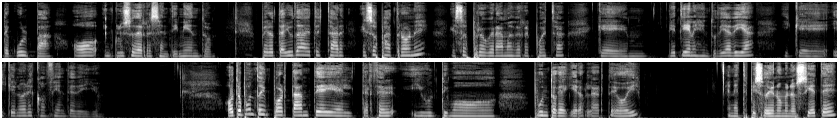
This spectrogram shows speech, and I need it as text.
de culpa o incluso de resentimiento pero te ayuda a detectar esos patrones, esos programas de respuesta que, tienes en tu día a día y que, y que no eres consciente de ello. Otro punto importante y el tercer y último punto que quiero hablarte hoy, en este episodio número 7,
